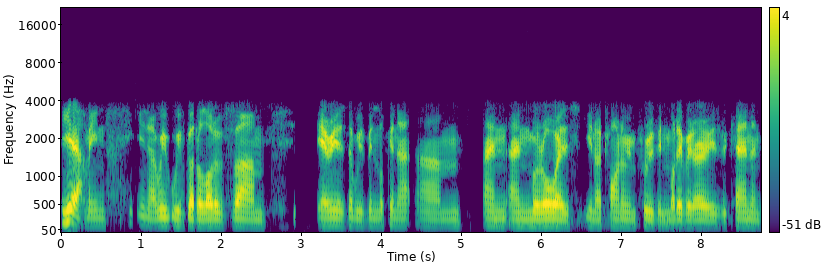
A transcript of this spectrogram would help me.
Yeah, I mean, you know, we, have got a lot of um, areas that we've been looking at, um, and, and we're always, you know, trying to improve in whatever areas we can. And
